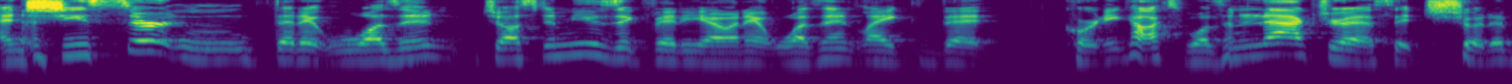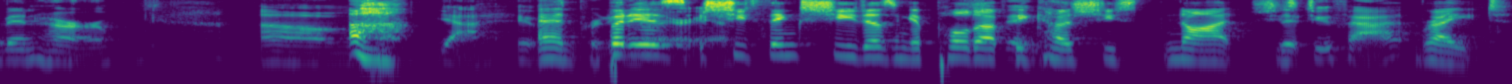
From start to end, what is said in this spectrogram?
and she's certain that it wasn't just a music video and it wasn't like that Courteney Cox wasn't an actress. It should have been her. Um, yeah, it was and pretty but is she thinks she doesn't get pulled up thinks- because she's not she's too fat right.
